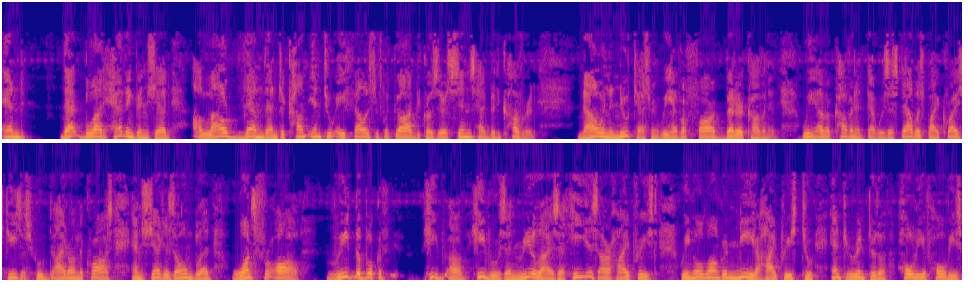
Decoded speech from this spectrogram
And that blood having been shed allowed them then to come into a fellowship with God because their sins had been covered. Now in the New Testament, we have a far better covenant. We have a covenant that was established by Christ Jesus who died on the cross and shed his own blood once for all. Read the book of Hebrews and realize that he is our high priest. We no longer need a high priest to enter into the Holy of Holies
